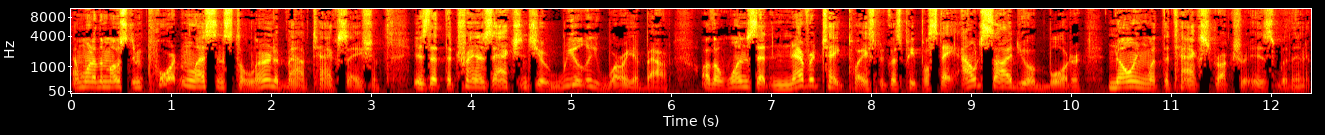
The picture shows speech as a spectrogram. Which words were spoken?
And one of the most important lessons to learn about taxation is that the transactions you really worry about are the ones that never take place because people stay outside your border knowing what the tax structure structure is within it.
